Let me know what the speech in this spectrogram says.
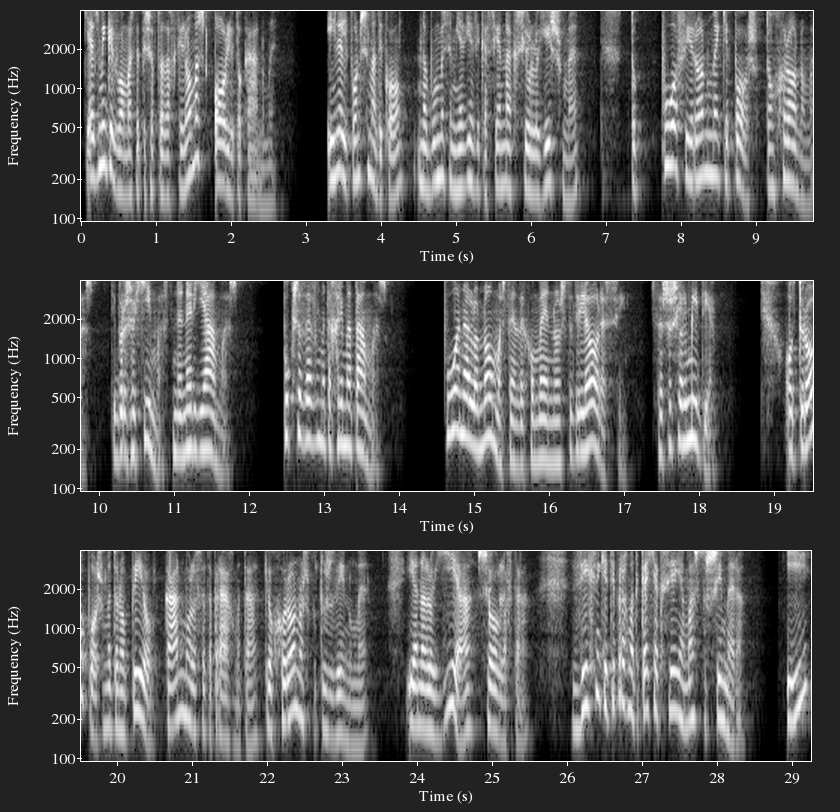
Και ας μην κρυβόμαστε πίσω από το δάχτυλό μας, όλοι το κάνουμε. Είναι λοιπόν σημαντικό να μπούμε σε μια διαδικασία να αξιολογήσουμε το πού αφιερώνουμε και πώς τον χρόνο μας, την προσοχή μας, την ενέργειά μας, πού ξοδεύουμε τα χρήματά μας, πού αναλωνόμαστε ενδεχομένως στη τηλεόραση, στα social media. Ο τρόπος με τον οποίο κάνουμε όλα αυτά τα πράγματα και ο χρόνος που τους δίνουμε, η αναλογία σε όλα αυτά, δείχνει και τι πραγματικά έχει αξία για μας το σήμερα. Ή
